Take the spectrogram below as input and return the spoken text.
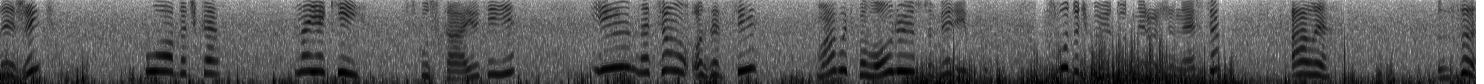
лежить лодочка, на якій спускають її. І на цьому озерці, мабуть, половлюю собі рибку. З вудочкою тут не розженешся, але з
